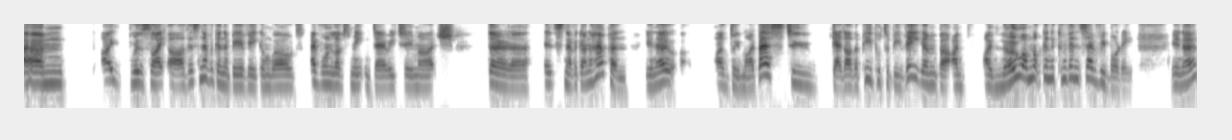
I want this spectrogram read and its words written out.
Um, I was like, oh, there's never going to be a vegan world. Everyone loves meat and dairy too much. Da, da, da. It's never going to happen. You know, I'll do my best to get other people to be vegan, but I'm I know I'm not going to convince everybody. You know,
